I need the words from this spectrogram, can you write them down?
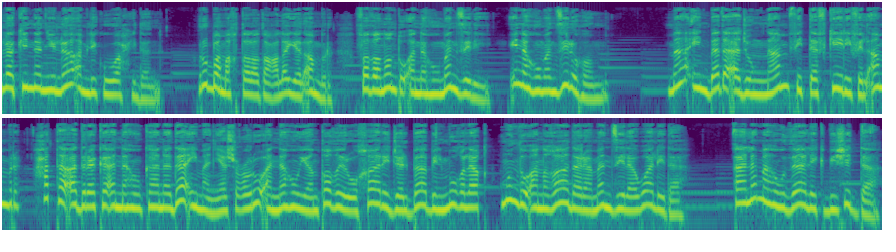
لكنني لا أملك واحدا. ربما اختلط علي الأمر فظننت أنه منزلي إنه منزلهم. ما إن بدأ جونغنام في التفكير في الأمر حتى أدرك أنه كان دائما يشعر أنه ينتظر خارج الباب المغلق منذ أن غادر منزل والده. آلمه ذلك بشدة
